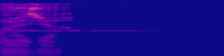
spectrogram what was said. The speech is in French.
sur mesure.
